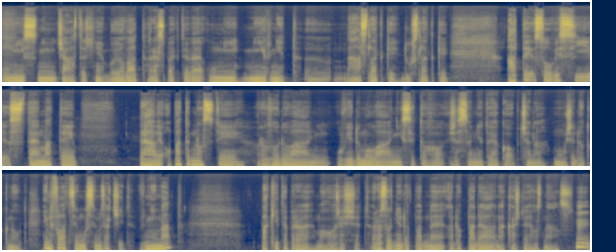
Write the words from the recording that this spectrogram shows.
Umí s ní částečně bojovat, respektive umí mírnit e, následky, důsledky. A ty souvisí s tématy, právě opatrnosti, rozhodování, uvědomování si toho, že se mě to jako občana může dotknout. Inflaci musím začít vnímat, pak ji teprve mohou řešit. Rozhodně dopadne a dopadá na každého z nás. Hmm. Uh,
